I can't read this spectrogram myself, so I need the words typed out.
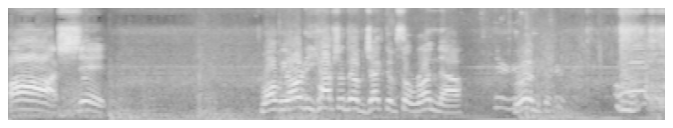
Ah, shit. Well, we already captured the objective, so run now. Run.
